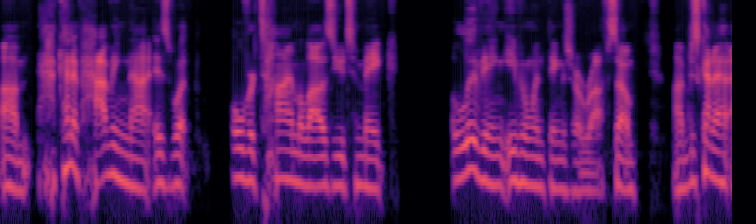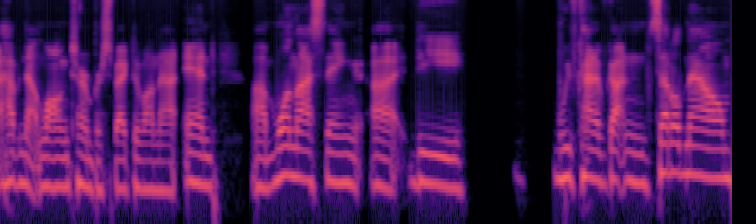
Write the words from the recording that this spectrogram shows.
um, kind of having that is what over time allows you to make a living even when things are rough. So I'm just kind of having that long term perspective on that. And um, one last thing, uh, the we've kind of gotten settled now.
